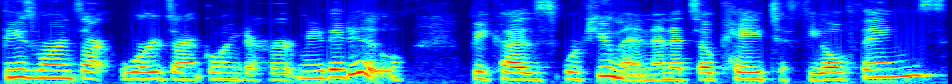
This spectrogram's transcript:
these words aren't words aren't going to hurt me, they do because we're human and it's okay to feel things.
